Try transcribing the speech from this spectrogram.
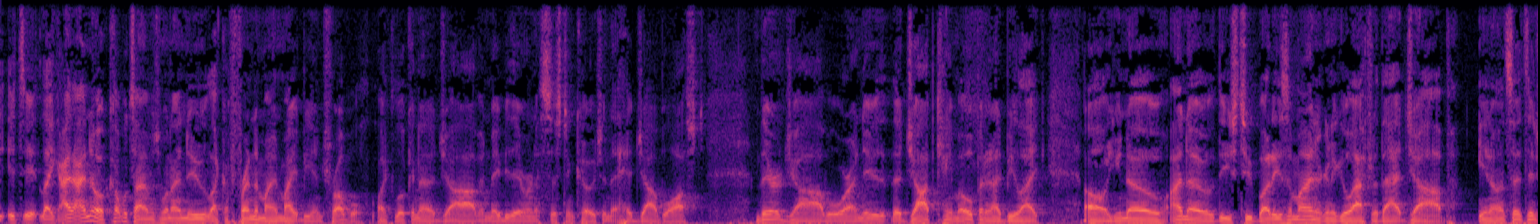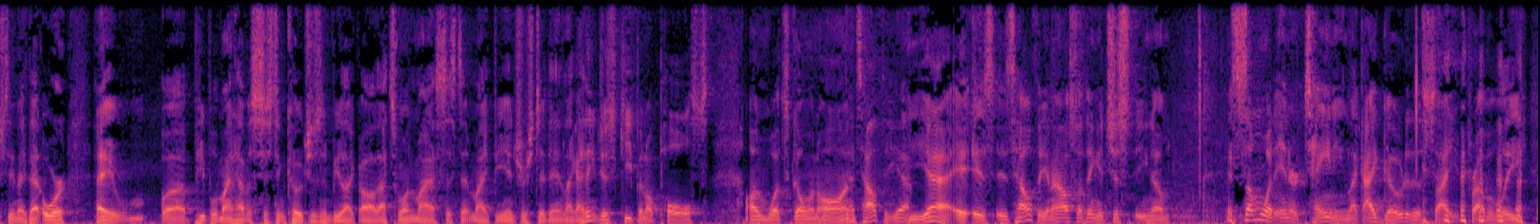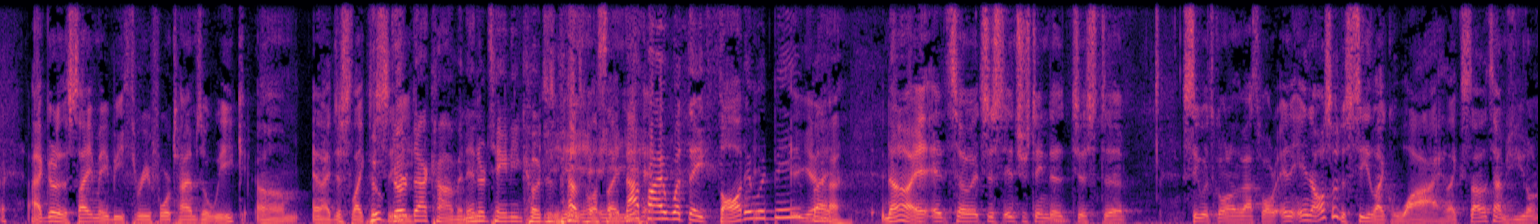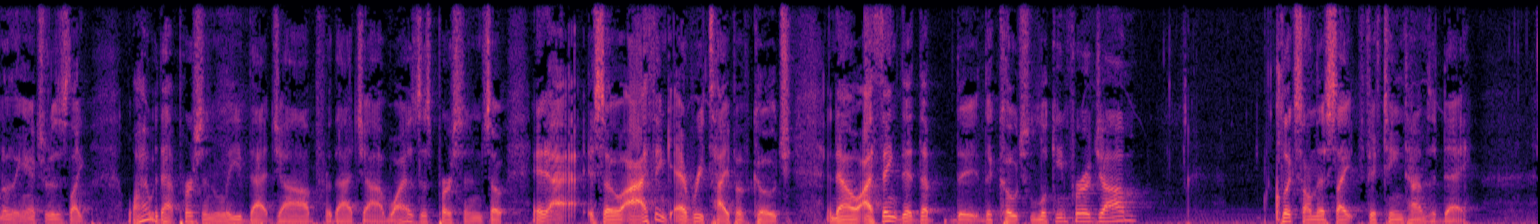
it's it, like I, I know a couple times when I knew like a friend of mine might be in trouble, like looking at a job, and maybe they were an assistant coach and the head job lost their job, or I knew that the job came open, and I'd be like, oh, you know, I know these two buddies of mine are going to go after that job. You know, and so it's interesting like that. Or, hey, uh, people might have assistant coaches and be like, oh, that's one my assistant might be interested in. Like, I think just keeping a pulse on what's going on. That's healthy, yeah. Yeah, it is, is healthy. And I also think it's just, you know, it's somewhat entertaining. Like, I go to the site probably, I go to the site maybe three or four times a week. Um, and I just like to see. Hoopdirt.com, an entertaining coaches basketball site. Not yeah. probably what they thought it would be, Yeah. No, and, and so it's just interesting to just uh, see what's going on in the basketball, and, and also to see like why. Like a lot of times you don't know the answer to this. Like, why would that person leave that job for that job? Why is this person so? And I, so I think every type of coach. Now, I think that the the, the coach looking for a job clicks on this site 15 times a day.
